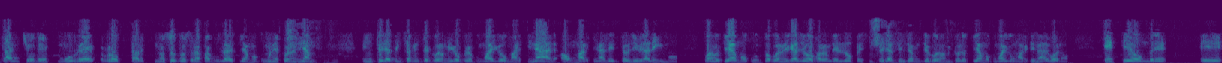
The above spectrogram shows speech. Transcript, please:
tancho de Murray Rothbard, nosotros en la facultad estudiamos como una economía, en historia del pensamiento económico, pero como algo marginal, aún marginal dentro del liberalismo. Cuando estudiamos junto con el gallego Fernández López, historia del pensamiento económico, lo estudiamos como algo marginal. Bueno, este hombre, eh,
